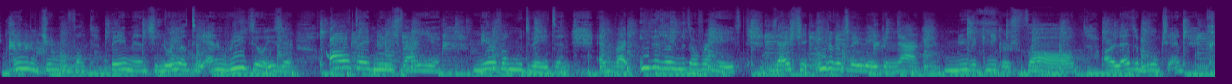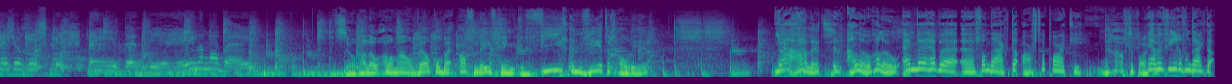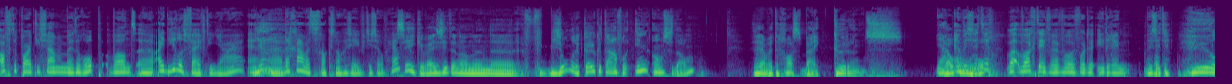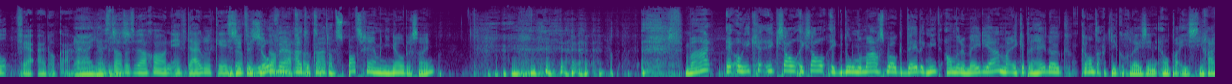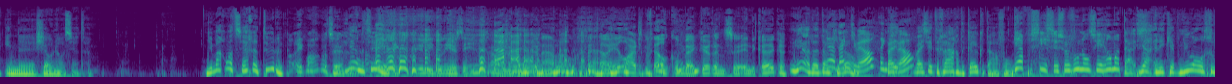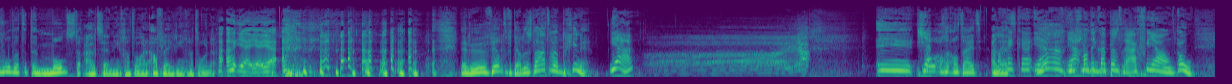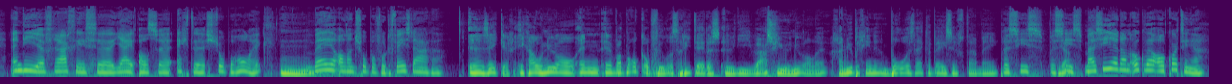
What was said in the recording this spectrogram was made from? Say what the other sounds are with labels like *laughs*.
In de jungle van payments, loyalty en retail is er altijd nieuws waar je meer van moet weten en waar iedereen het over heeft. Luister iedere twee weken naar nieuwe knikkers van Arlette Broeks en Gertje Ruske en je bent weer helemaal bij. Zo, hallo allemaal. Welkom bij aflevering 44 alweer. Ja, eh, hallo, hallo. En we hebben eh, vandaag de afterparty. De afterparty. Ja, we vieren vandaag de afterparty samen met Rob, want eh Ideal is 15 jaar. En Ja. daar gaan we het straks nog eens eventjes over hebben. Zeker, wij zitten aan een bijzondere keukentafel in Amsterdam. We zijn we te gast bij Currens. Ja, Welkom, en we zitten, wa- wacht even voor, voor de, iedereen. We zitten heel ver uit elkaar. Ja, ja, dus precies. dat het wel gewoon even duidelijk is. We zitten zo ver uit elkaar dat spatschermen niet nodig zijn. *laughs* *laughs* maar, eh, oh, ik, ik, zal, ik zal, ik bedoel, normaal gesproken deel ik niet andere media, maar ik heb een heel leuk krantenartikel gelezen in El País. Die ga ik in de show notes zetten. Je mag wat zeggen, tuurlijk. Oh, ik mag ook wat zeggen. Ja, natuurlijk. Ik- jullie doen eerst de intro en dan kom ik *laughs* daarna wel. Nou, heel hartelijk welkom bij Currents eh, in de keuken. Ja, dat, Ja, dankjewel. dankjewel. dankjewel. Wij, wij zitten graag aan de keukentafel. Ja, precies. Dus we voelen ons hier helemaal thuis. Ja, en ik heb nu al het gevoel dat het een monster-uitzending gaat worden, aflevering gaat worden. Ah, ja, ja, ja. *laughs* We hebben veel te vertellen, dus laten we beginnen. ja, Eh, zoals altijd, mag Alet. ik? eh, ja? Want ik heb een vraag voor jou. Oh, En die eh, vraag is, eh, jij als eh, echte shopaholic, mm, ben je al aan het shoppen voor de feestdagen? eh, zeker. Ik hou nu al, en wat me ook opviel, als retailers, die waarschuwen nu al. Hè. We gaan nu beginnen. Bol is lekker bezig daarmee. Precies, precies. Maar zie je dan ook wel al kortingen?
